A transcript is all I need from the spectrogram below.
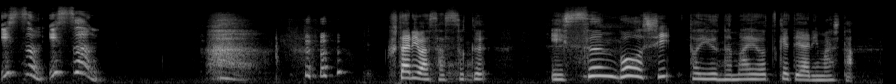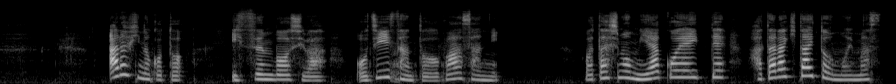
一寸一寸二人は早速一寸法師という名前をつけてやりましたある日のこと一寸法師はおじいさんとおばあさんに私も都へ行って働きたいと思います。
